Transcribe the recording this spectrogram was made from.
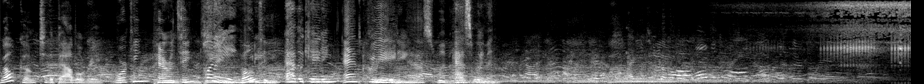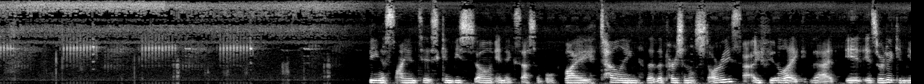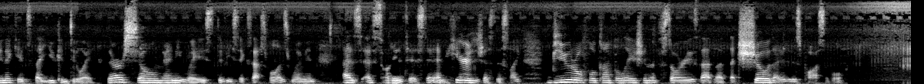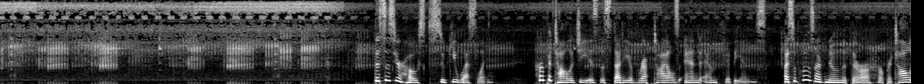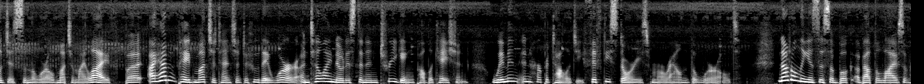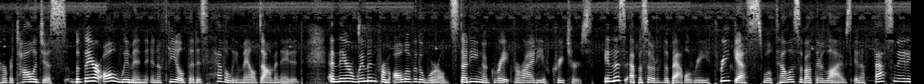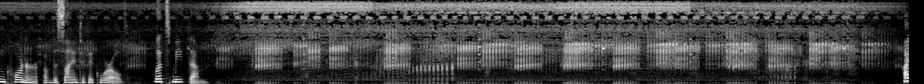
Welcome to the Babblery. Working, parenting, playing, voting, advocating, and creating as women. as women. Being a scientist can be so inaccessible by telling the, the personal stories. I feel like that it, it sort of communicates that you can do it. There are so many ways to be successful as women, as, as scientists. And, and here is just this like beautiful compilation of stories that, that, that show that it is possible. This is your host, Suki Wessling. Herpetology is the study of reptiles and amphibians. I suppose I've known that there are herpetologists in the world much of my life, but I hadn't paid much attention to who they were until I noticed an intriguing publication Women in Herpetology 50 Stories from Around the World. Not only is this a book about the lives of herpetologists, but they are all women in a field that is heavily male dominated. And they are women from all over the world studying a great variety of creatures. In this episode of the Babblery, three guests will tell us about their lives in a fascinating corner of the scientific world. Let's meet them.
